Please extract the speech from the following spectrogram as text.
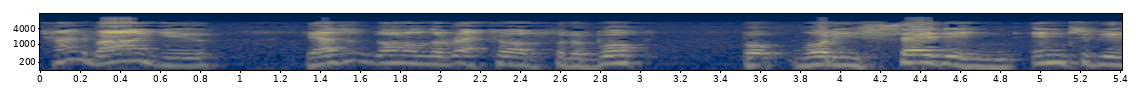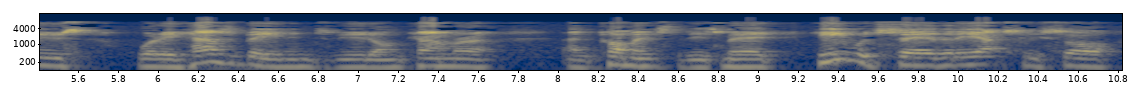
kind of argue he hasn't gone on the record for the book, but what he's said in interviews where he has been interviewed on camera and comments that he's made, he would say that he actually saw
